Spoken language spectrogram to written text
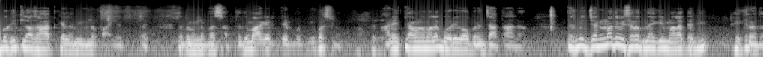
बघितलं असा हात केला. मी म्हणलं पाहिजे तर. तो म्हटलं बस तर ते मागे टेम्पोत मी बसलो. आणि त्यामुळे मला गोरेगावपर्यंत जाता आलं. तर मी जन्मात विसरत नाही की मला त्यांनी हे केलं होतं.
